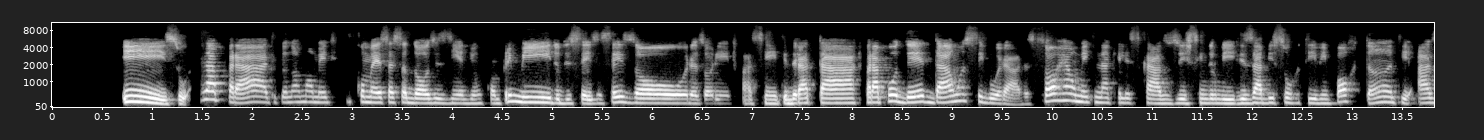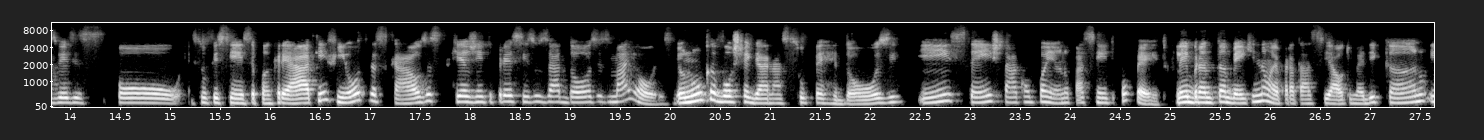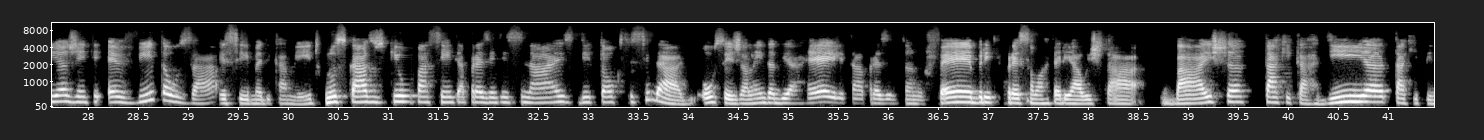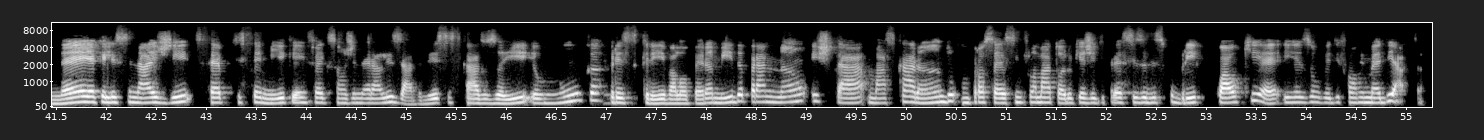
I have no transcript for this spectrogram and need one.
Isso. Na prática, normalmente começa essa dosezinha de um comprimido de 6 em 6 horas, orienta o paciente a hidratar, para poder dar uma segurada. Só realmente naqueles casos de síndrome desabsortiva importante, às vezes por insuficiência pancreática, enfim, outras causas que a gente precisa usar doses maiores. Eu nunca vou chegar na superdose e sem estar acompanhando o paciente por perto. Lembrando também que não é para estar se automedicando e a gente evita usar esse medicamento nos casos que o paciente apresenta sinais de toxicidade, ou seja, além da diarreia, ele está apresentando febre, pressão arterial está baixa, taquicardia, taquipneia, aqueles sinais de septicemia, que é infecção generalizada. Nesses casos aí, eu nunca prescrevo a loperamida para não estar mascarando um processo inflamatório que a gente precisa descobrir qual que é e resolver de forma imediata.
